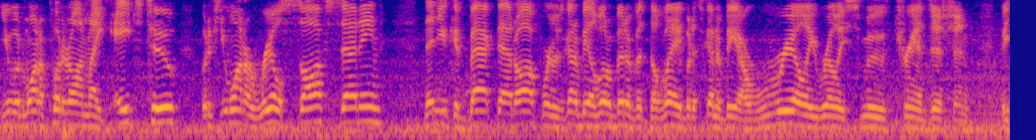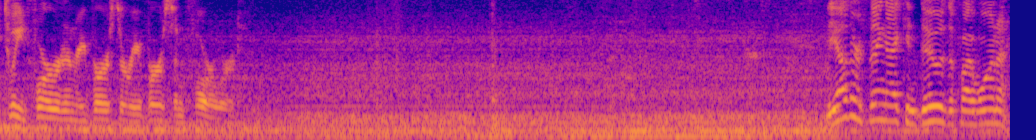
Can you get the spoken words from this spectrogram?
you would want to put it on like H2. But if you want a real soft setting, then you could back that off where there's going to be a little bit of a delay, but it's going to be a really, really smooth transition between forward and reverse or reverse and forward. The other thing I can do is if I want to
